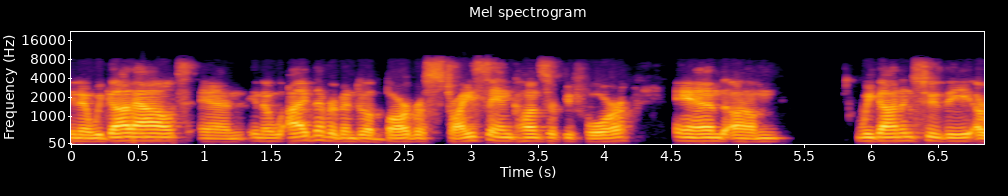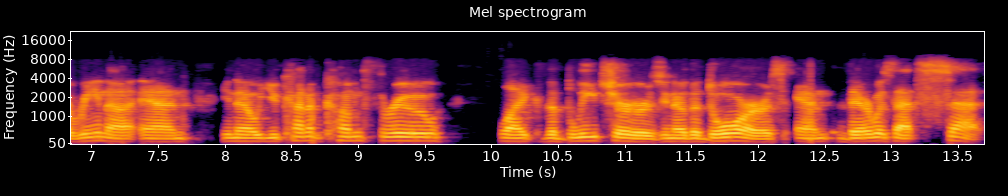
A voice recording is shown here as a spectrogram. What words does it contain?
you know, we got out, and you know, I'd never been to a Barbra Streisand concert before, and um, we got into the arena, and you know, you kind of come through like the bleachers, you know, the doors, and there was that set,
